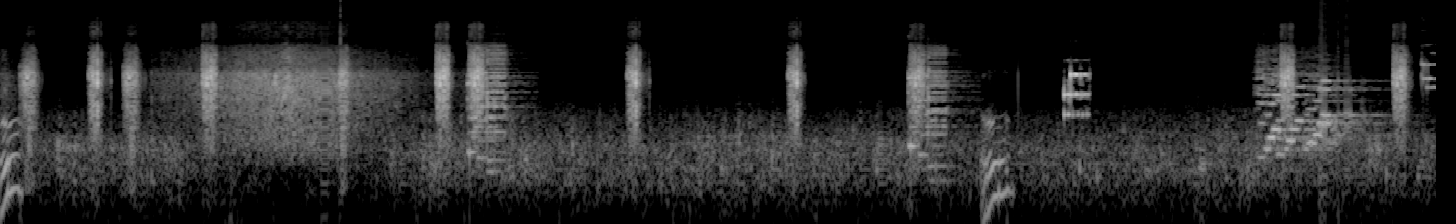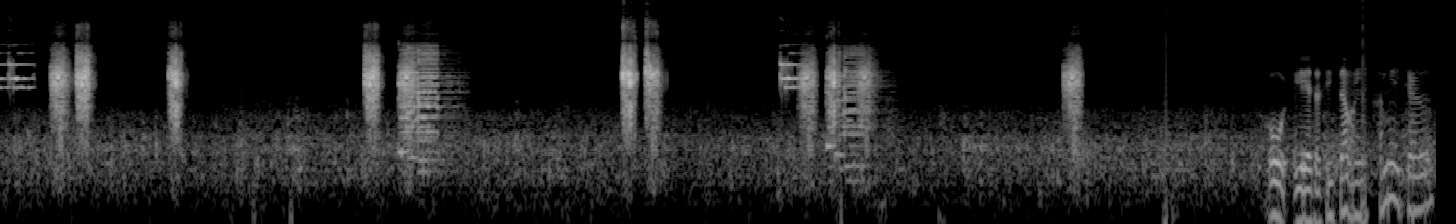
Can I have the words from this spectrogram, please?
Ooh. Ooh. Yes, I see something. Come here, Taylor.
